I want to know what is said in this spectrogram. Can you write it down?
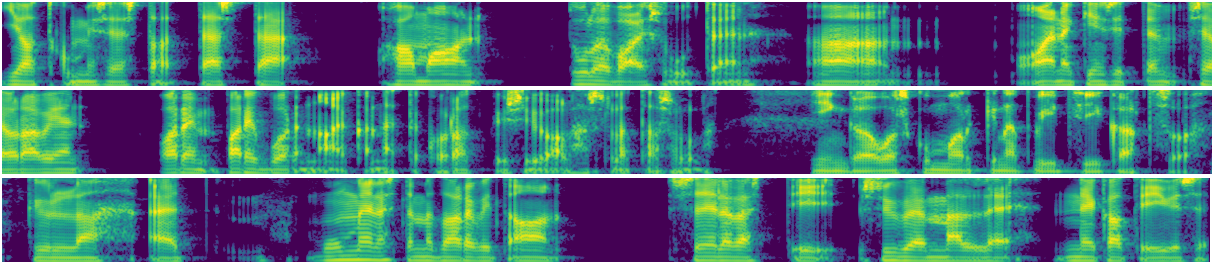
jatkumisesta tästä hamaan tulevaisuuteen ainakin sitten seuraavien parin, parin vuoden aikana, että korot pysyy alhaisella tasolla. Niin kauas kun markkinat viitsii katsoa. Kyllä. Et mun mielestä me tarvitaan selvästi syvemmälle negatiivise,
